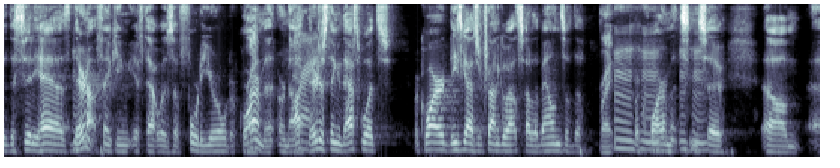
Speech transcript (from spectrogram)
that the city has, they're Mhm. not thinking if that was a 40 year old requirement or not. Right. They're just thinking that's what's required. These guys are trying to go outside of the bounds of the Right. Mhm. requirements. And Mhm. so um, uh,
